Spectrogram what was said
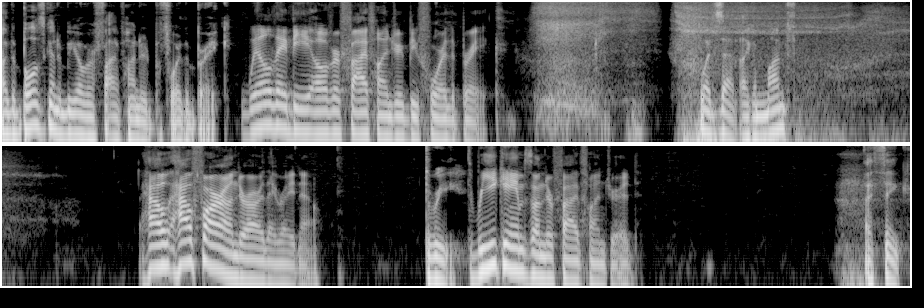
Are the Bulls going to be over 500 before the break? will they be over 500 before the break? What's that? Like a month? How how far under are they right now? Three, Three games under 500. I think.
